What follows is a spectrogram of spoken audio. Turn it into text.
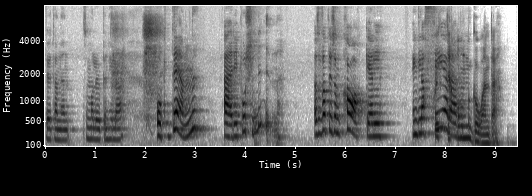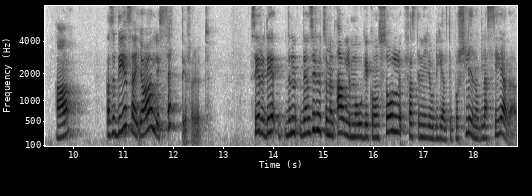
utan en som håller upp en hylla. Och den är i porslin. Alltså fattar du som kakel, en Skicka glaserad... omgående. Ja. Alltså det är så här, jag har aldrig sett det förut. Ser du, det, den, den ser ut som en allmogekonsol fast den är gjord helt i porslin och glaserad.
